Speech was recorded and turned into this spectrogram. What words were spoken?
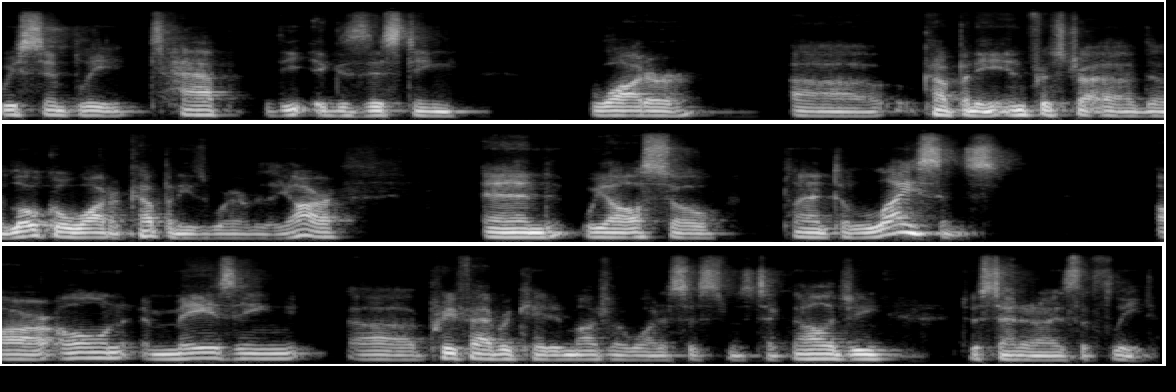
we simply tap the existing water uh, company infrastructure, uh, the local water companies, wherever they are. And we also plan to license our own amazing uh, prefabricated modular water systems technology to standardize the fleet.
